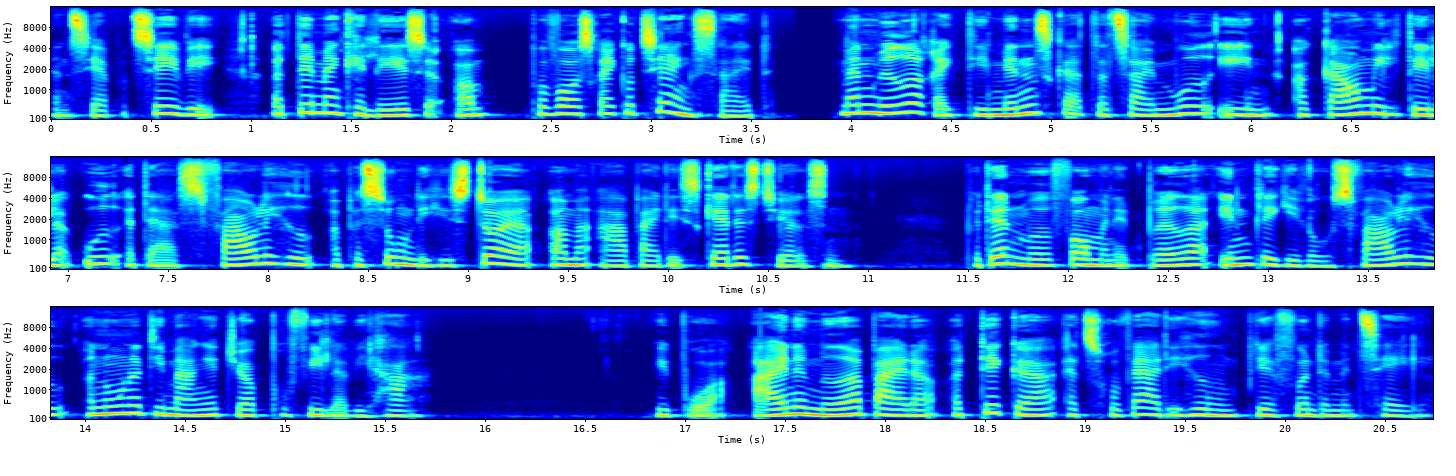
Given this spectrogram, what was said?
man ser på tv, og det, man kan læse om på vores rekrutteringssite. Man møder rigtige mennesker, der tager imod en og gavmildt deler ud af deres faglighed og personlige historier om at arbejde i Skattestyrelsen. På den måde får man et bredere indblik i vores faglighed og nogle af de mange jobprofiler, vi har. Vi bruger egne medarbejdere, og det gør, at troværdigheden bliver fundamental.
